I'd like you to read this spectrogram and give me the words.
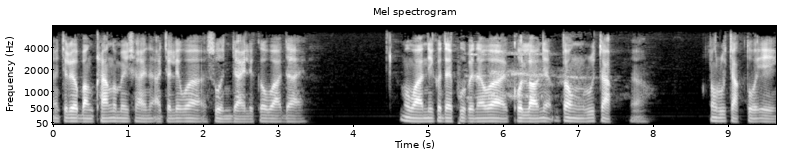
อาจจะเรียกว่าบางครั้งก็ไม่ใช่นะอาจจะเรียกว่าส่วนใหญ่เลยก็ว่าได้ เมื่อวานนี้ก็ได้พูดไปนะว่า คนเราเนี่ยต้องรู้จักต้องรู้จักตัวเอง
